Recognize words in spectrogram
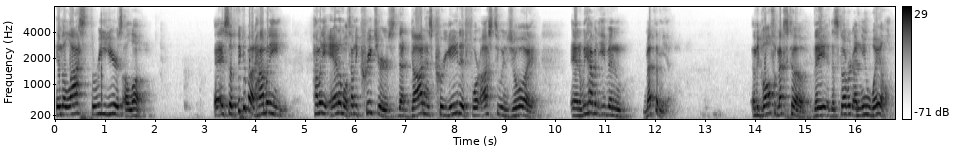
in the last three years alone? And so think about how many how many animals, how many creatures that God has created for us to enjoy, and we haven't even met them yet. In the Gulf of Mexico, they discovered a new whale.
